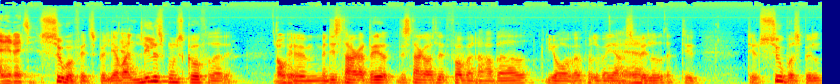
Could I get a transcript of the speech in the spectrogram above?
Ja, det er rigtigt. Super fedt spil. Jeg var Ja. en lille smule skuffet af det. Okay. Øh, men det snakker, det, det snakker også lidt for, hvad der har været i år, i hvert fald hvad jeg har Ja. spillet. At det, det er et super spil,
